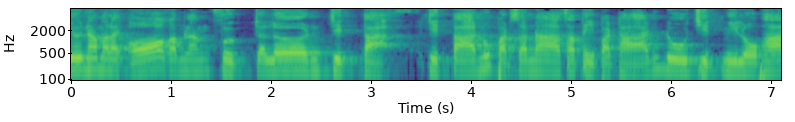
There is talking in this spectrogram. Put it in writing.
ยืนทำอะไร อ๋อกำลังฝึกเจริญจิตตะจิตตานุปัสสนาสติปัฏฐานดูจิตมีโลภะ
